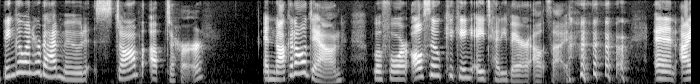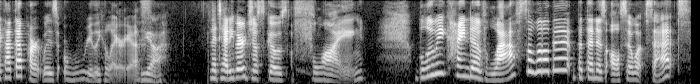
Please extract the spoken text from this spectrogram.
Bingo in her bad mood stomp up to her and knock it all down before also kicking a teddy bear outside. and I thought that part was really hilarious. Yeah. The teddy bear just goes flying. Bluey kind of laughs a little bit, but then is also upset.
